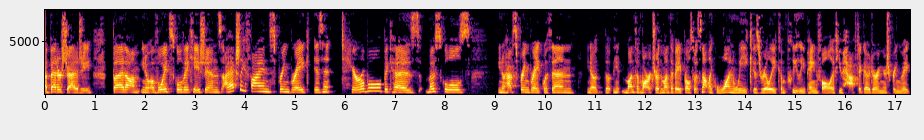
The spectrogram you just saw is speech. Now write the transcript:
a better strategy. But um, you know, avoid school vacations. I actually find spring break isn't terrible because most schools, you know, have spring break within you know, the month of March or the month of April. So it's not like one week is really completely painful if you have to go during your spring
